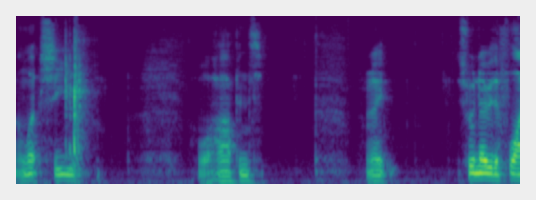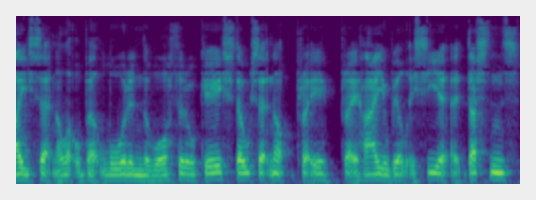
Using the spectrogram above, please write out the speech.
and let's see what happens. Right, so now the fly's sitting a little bit lower in the water, okay, still sitting up pretty pretty high, you'll be able to see it at distance,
